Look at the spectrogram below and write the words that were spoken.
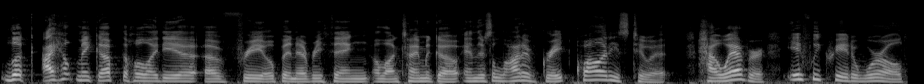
Look, I helped make up the whole idea of free, open everything a long time ago, and there's a lot of great qualities to it. However, if we create a world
